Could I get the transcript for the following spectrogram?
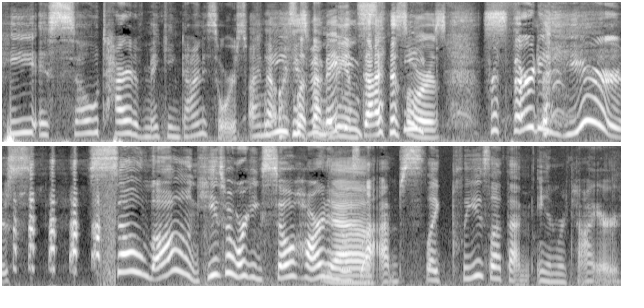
He is so tired of making dinosaurs. I know. he's been making dinosaurs for 30 years. so long. He's been working so hard in Yeah. those labs. Like, please let that man retire.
